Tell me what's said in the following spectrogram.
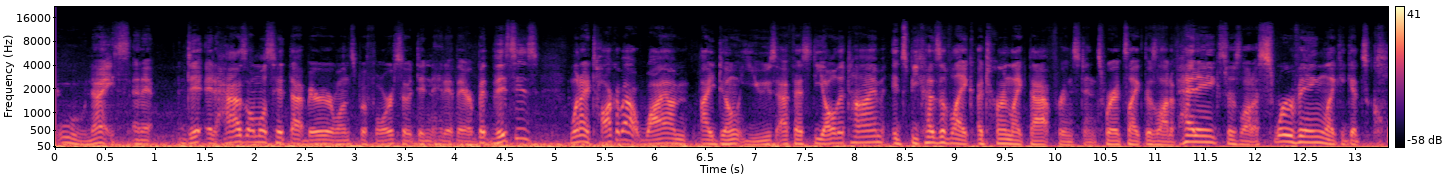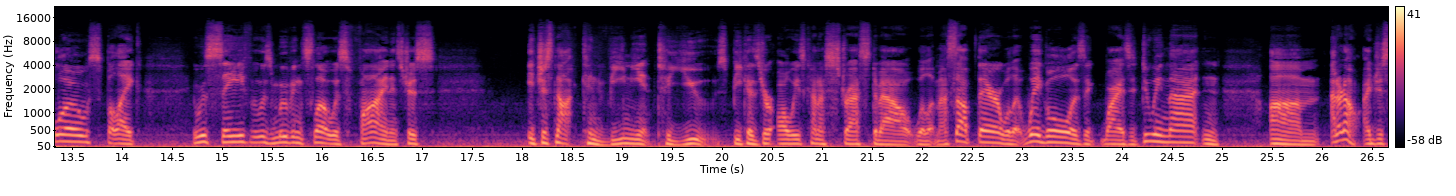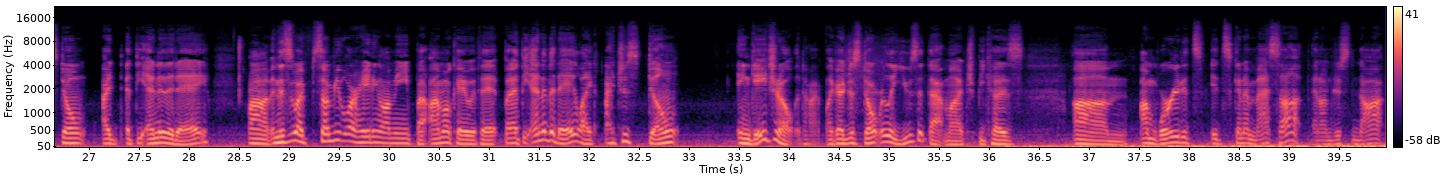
Ooh, nice. And it did, it has almost hit that barrier once before, so it didn't hit it there. But this is when I talk about why I'm I don't use FSD all the time, it's because of like a turn like that, for instance, where it's like there's a lot of headaches, there's a lot of swerving, like it gets close, but like it was safe, it was moving slow, it was fine. It's just it's just not convenient to use because you're always kind of stressed about will it mess up there, will it wiggle, is it why is it doing that? And um I don't know. I just don't I at the end of the day, um, and this is why some people are hating on me, but I'm okay with it. But at the end of the day, like I just don't engage it all the time. Like I just don't really use it that much because um, I'm worried it's it's gonna mess up, and I'm just not.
